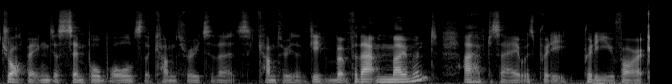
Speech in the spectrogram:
dropping just simple balls that come through to the come through to the keeper. But for that moment, I have to say it was pretty pretty euphoric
